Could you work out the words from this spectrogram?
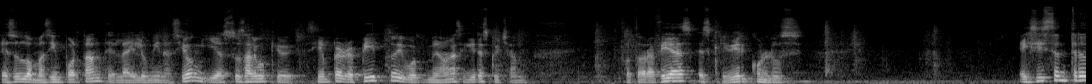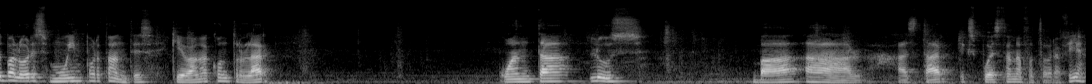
eso es lo más importante, la iluminación. Y esto es algo que siempre repito y me van a seguir escuchando. Fotografía es escribir con luz. Existen tres valores muy importantes que van a controlar cuánta luz va a, estar expuesta en la fotografía.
